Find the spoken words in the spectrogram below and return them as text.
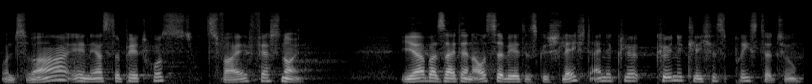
Und zwar in 1. Petrus 2, Vers 9. Ihr aber seid ein auserwähltes Geschlecht, ein königliches Priestertum,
